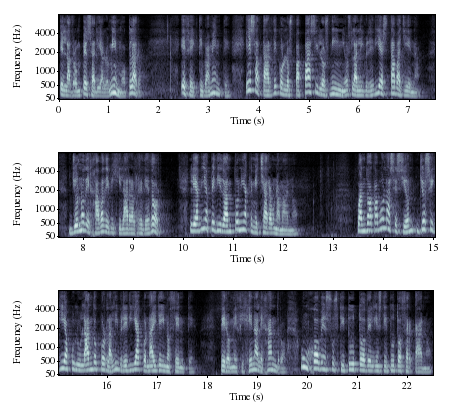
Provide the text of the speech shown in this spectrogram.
El ladrón pensaría lo mismo, claro. Efectivamente, esa tarde con los papás y los niños la librería estaba llena. Yo no dejaba de vigilar alrededor. Le había pedido a Antonia que me echara una mano. Cuando acabó la sesión, yo seguía pululando por la librería con aire inocente. Pero me fijé en Alejandro, un joven sustituto del instituto cercano.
